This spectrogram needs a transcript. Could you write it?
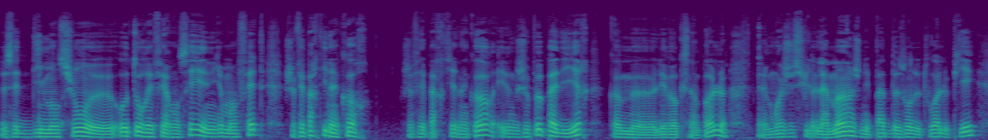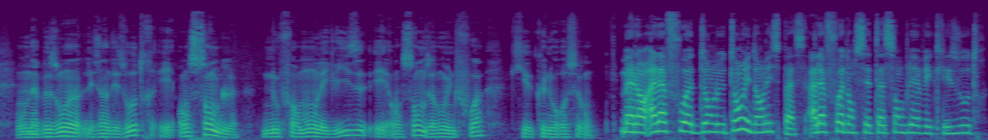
de cette dimension auto-référencée et dire mais en fait je fais partie d'un corps. Je fais partie d'un corps et donc je peux pas dire, comme euh, l'évoque saint Paul, ben, moi je suis la main, je n'ai pas besoin de toi le pied. On a besoin les uns des autres et ensemble nous formons l'Église et ensemble nous avons une foi que nous recevons. Mais alors à la fois dans le temps et dans l'espace, à la fois dans cette assemblée avec les autres,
